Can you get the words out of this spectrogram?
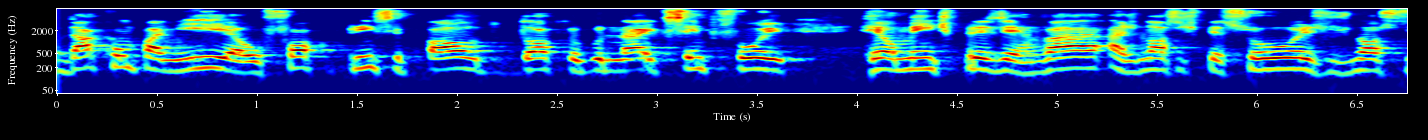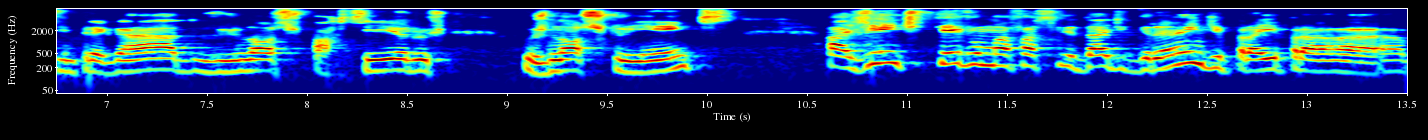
da companhia, o foco principal do Dr. Goodnight sempre foi realmente preservar as nossas pessoas, os nossos empregados, os nossos parceiros, os nossos clientes. A gente teve uma facilidade grande para ir para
